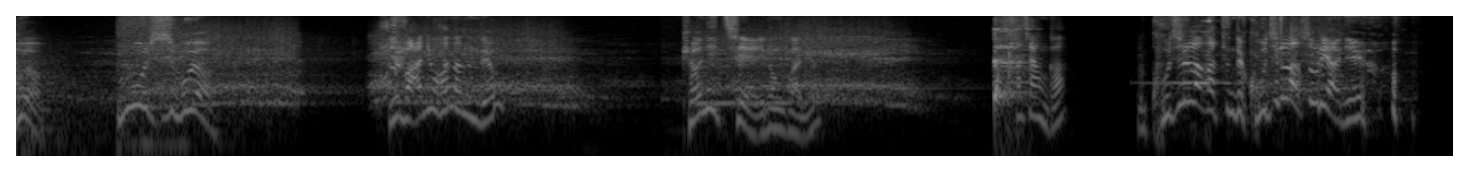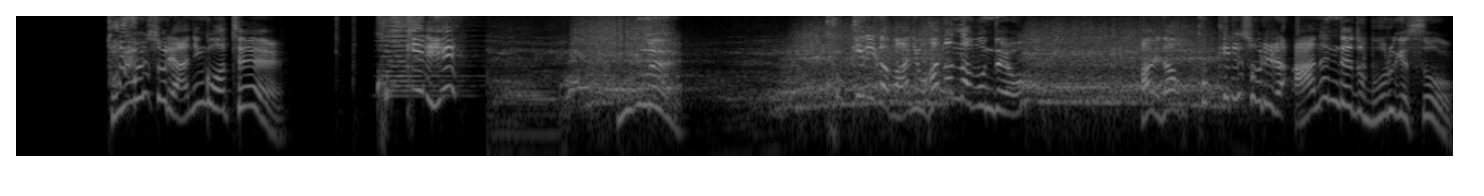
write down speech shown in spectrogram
뭐야 진짜 뭐야 얘 많이 화났는데요? 변이체 이런 거 아니야? 사자인가? 고질라 같은데 고질라 소리 아니에요? 동물 소리 아닌 것 같아 코끼리? 음메 코끼리가 많이 화났나 본데요? 아니 나 코끼리 소리를 아는데도 모르겠어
